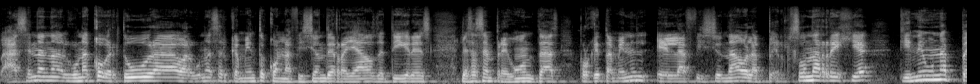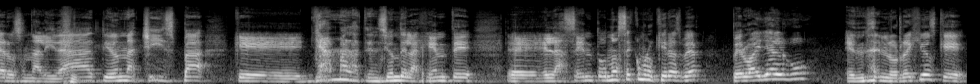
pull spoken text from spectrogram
hacen alguna cobertura o algún acercamiento con la afición de Rayados de Tigres, les hacen preguntas, porque también el, el aficionado, la persona regia, tiene una personalidad, tiene una chispa que llama la atención de la gente, eh, el acento, no sé cómo lo quieras ver, pero hay algo en, en los regios que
